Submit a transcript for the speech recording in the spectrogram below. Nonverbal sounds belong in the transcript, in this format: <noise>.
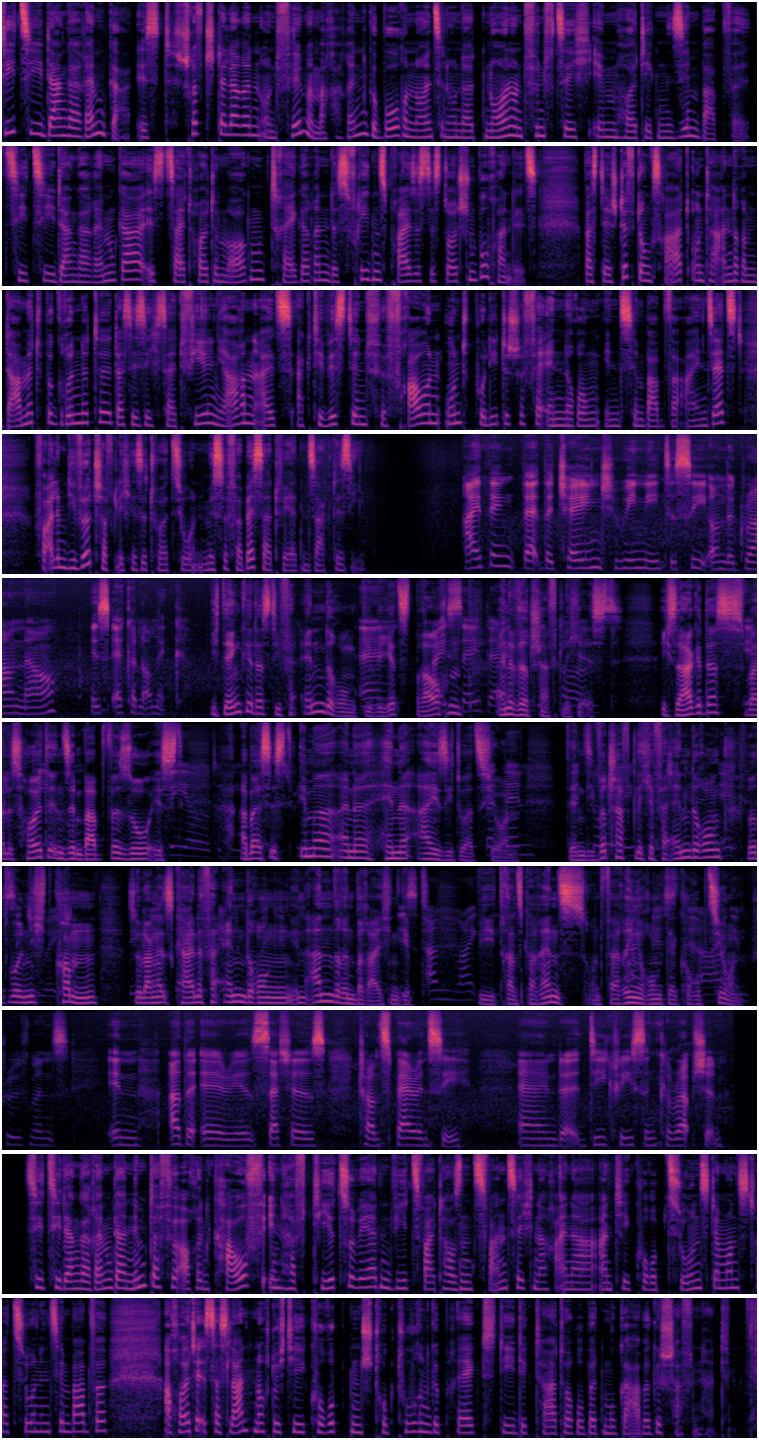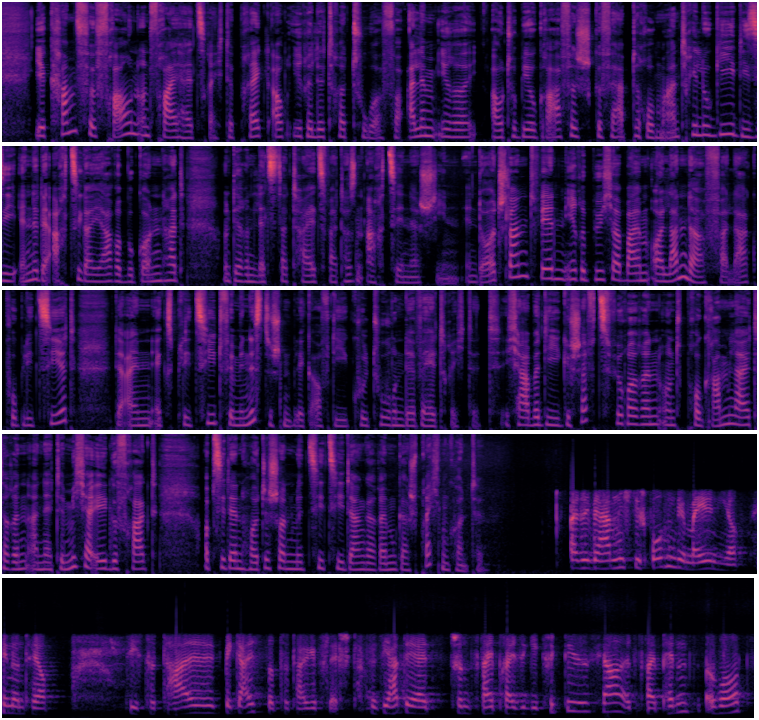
Zizi Dangaremga ist Schriftstellerin und Filmemacherin, geboren 1959 im heutigen Simbabwe. Zizi Dangaremga ist seit heute Morgen Trägerin des Friedenspreises des deutschen Buchhandels, was der Stiftungsrat unter anderem damit begründete, dass sie sich seit vielen Jahren als Aktivistin für Frauen und politische Veränderung in Simbabwe einsetzt. Vor allem die wirtschaftliche Situation müsse verbessert werden, sagte sie. I think that the change we need to see on the ground now is economic. Ich denke, dass die Veränderung, die wir jetzt brauchen, eine wirtschaftliche ist. Ich sage das, weil es heute in Simbabwe so ist. Aber es ist immer eine Henne-Ei-Situation. Denn die wirtschaftliche Veränderung wird wohl nicht kommen, solange es keine Veränderungen in anderen Bereichen gibt, wie Transparenz und Verringerung der Korruption in other areas such as transparency and uh, decrease in corruption. Zizi Dangaremga nimmt dafür auch in Kauf, inhaftiert zu werden, wie 2020 nach einer Antikorruptionsdemonstration in Zimbabwe. Auch heute ist das Land noch durch die korrupten Strukturen geprägt, die Diktator Robert Mugabe geschaffen hat. Ihr Kampf für Frauen- und Freiheitsrechte prägt auch ihre Literatur, vor allem ihre autobiografisch gefärbte Romantrilogie, die sie Ende der 80er Jahre begonnen hat und deren letzter Teil 2018 erschien. In Deutschland werden ihre Bücher beim Orlando Verlag publiziert, der einen explizit feministischen Blick auf die Kulturen der Welt richtet. Ich habe die Geschäftsführerin und Programmleiterin Annette Michael gefragt, ob sie denn heute schon mit Zizi Dangaremga sprechen konnte. Also wir haben nicht gesprochen, wir mailen hier hin und her. Sie ist total begeistert, total geflasht. Also sie hatte ja jetzt schon zwei Preise gekriegt dieses Jahr, als zwei Pen Awards.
